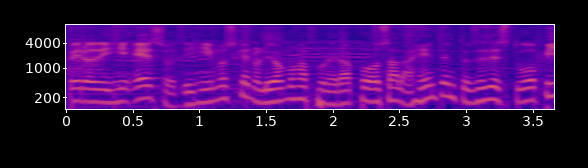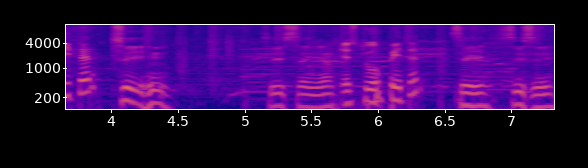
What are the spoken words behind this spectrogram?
pero dije eso, dijimos que no le íbamos a poner apodos a la gente, entonces estuvo Peter. Sí, sí señor. Estuvo Peter. Sí, sí, sí.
